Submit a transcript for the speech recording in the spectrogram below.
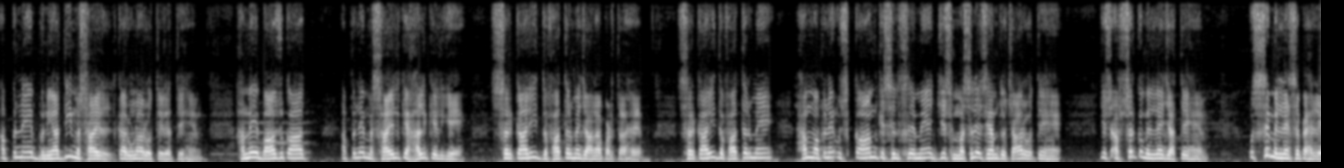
اپنے بنیادی مسائل کا رونا روتے رہتے ہیں۔ ہمیں بعض اوقات اپنے مسائل کے حل کے لیے سرکاری دفاتر میں جانا پڑتا ہے۔ سرکاری دفاتر میں ہم اپنے اس کام کے سلسلے میں جس مسئلے سے ہم دوچار ہوتے ہیں، جس افسر کو ملنے جاتے ہیں، اس سے ملنے سے پہلے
